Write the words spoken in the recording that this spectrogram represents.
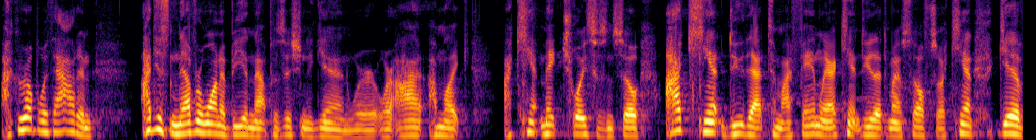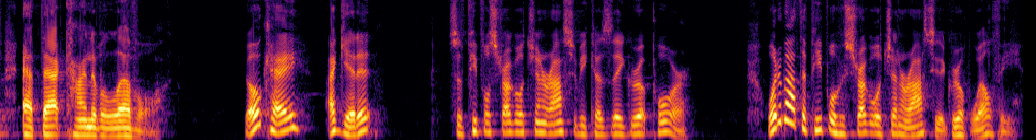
I grew up without, and I just never want to be in that position again where, where I, I'm like, I can't make choices. And so I can't do that to my family. I can't do that to myself. So I can't give at that kind of a level. Okay, I get it. So people struggle with generosity because they grew up poor. What about the people who struggle with generosity that grew up wealthy?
